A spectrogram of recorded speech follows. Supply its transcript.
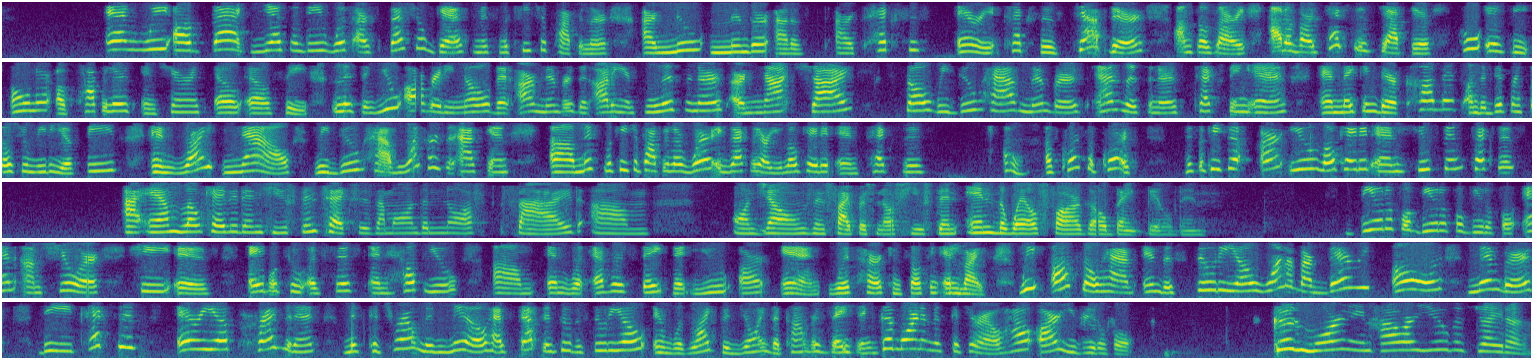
And we are back, yes indeed, with our special guest, Miss Lakesha Poplar, our new member out of our Texas area, Texas chapter, I'm so sorry, out of our Texas chapter, who is the owner of Poplar's Insurance LLC. Listen, you already know that our members and audience listeners are not shy so we do have members and listeners texting in and making their comments on the different social media feeds. And right now, we do have one person asking, uh, Miss Lakesha Poplar, where exactly are you located in Texas? Oh, of course, of course. Miss Lakesha, aren't you located in Houston, Texas? I am located in Houston, Texas. I'm on the north side. Um, on Jones in Cypress, North Houston, in the Wells Fargo Bank building. Beautiful, beautiful, beautiful. And I'm sure she is able to assist and help you um, in whatever state that you are in with her consulting advice. We also have in the studio one of our very own members, the Texas area president Ms. Cottrell McNeil has stepped into the studio and would like to join the conversation. Good morning, Ms. Cottrell. How are you, beautiful? Good morning. How are you, Ms. Jada?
